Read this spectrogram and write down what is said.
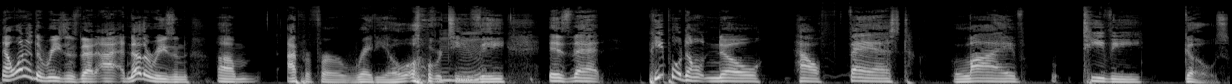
Now, one of the reasons that I, another reason, um, I prefer radio over TV is that people don't know how fast live TV goes.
